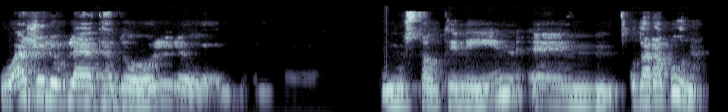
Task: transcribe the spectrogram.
وأجوا الأولاد هدول آه، المستوطنين وضربونا.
